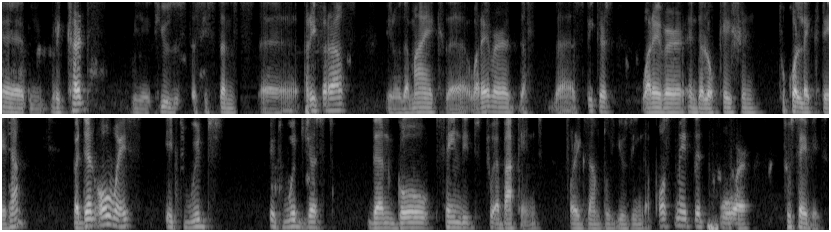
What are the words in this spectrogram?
um, records, it uses the system's uh, peripherals, you know, the mic, the whatever, the, the speakers, whatever, and the location to collect data. But then always it would it would just then go send it to a backend, for example, using a post method or to save it.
